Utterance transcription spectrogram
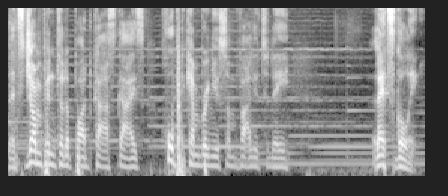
Let's jump into the podcast, guys. Hope it can bring you some value today. Let's going.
